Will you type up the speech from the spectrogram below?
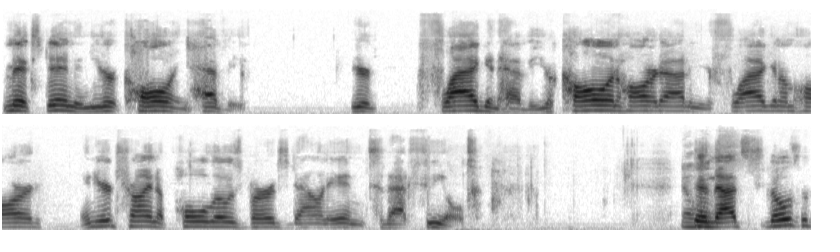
mixed in, and you're calling heavy. You're flagging heavy. You're calling hard at them. You're flagging them hard, and you're trying to pull those birds down into that field. Now, and that's those. Are,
